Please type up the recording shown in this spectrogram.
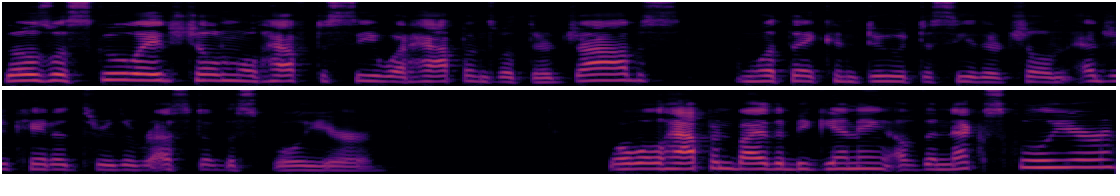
Those with school age children will have to see what happens with their jobs and what they can do to see their children educated through the rest of the school year. What will happen by the beginning of the next school year?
